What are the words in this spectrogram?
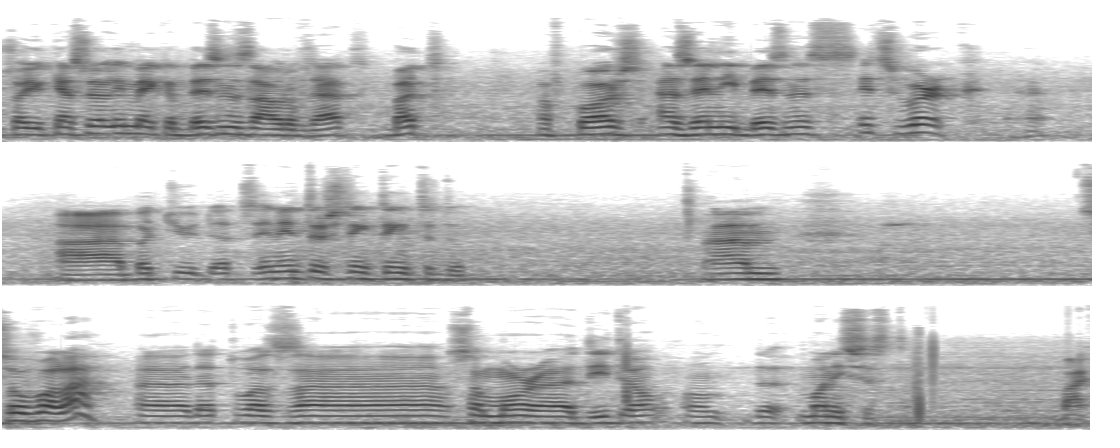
so you can certainly make a business out of that but of course, as any business, it's work. Uh, but you, that's an interesting thing to do. Um, so voila, uh, that was uh, some more uh, detail on the money system. Bye.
